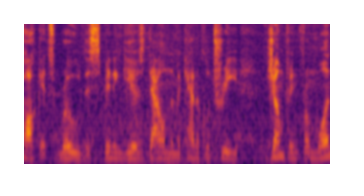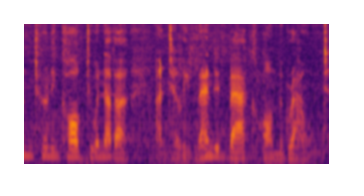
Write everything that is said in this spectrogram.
Pockets rode the spinning gears down the mechanical tree, jumping from one turning cog to another until he landed back on the ground.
